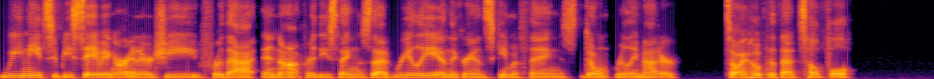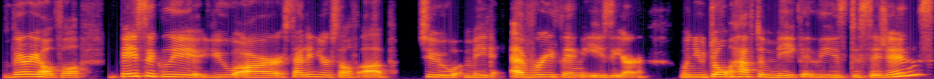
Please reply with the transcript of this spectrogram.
we need to be saving our energy for that and not for these things that really in the grand scheme of things don't really matter. So i hope that that's helpful. Very helpful. Basically you are setting yourself up to make everything easier. When you don't have to make these decisions,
